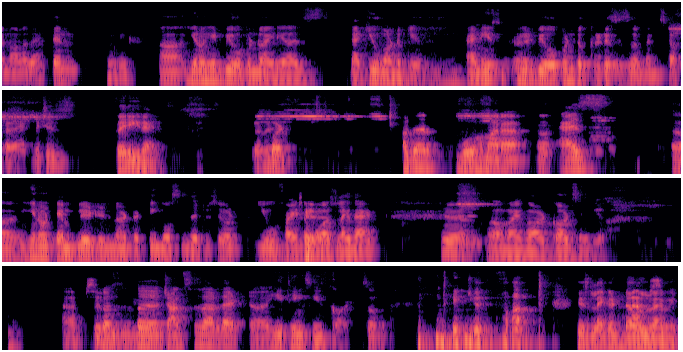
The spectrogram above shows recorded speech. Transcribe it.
and all of that then Mhm. uh, you know he'd be open to ideas that you want to give and he's Right. he'd be open to criticism and stuff like that which is very rare Correct. but अगर वो हमारा एज you know templated in our Tatti bosses episode you find a boss like that yeah oh my god god save you because absolutely the chances are that uh, he thinks he's god so then you fucked it's like a double whammy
